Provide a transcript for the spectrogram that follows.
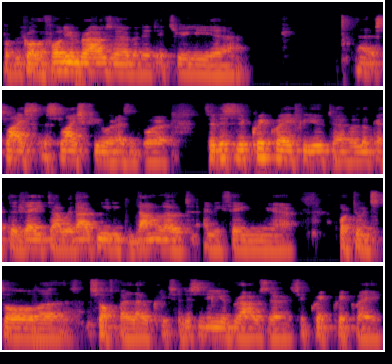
what we call a volume browser, but it, it's really uh, a slice, a slice viewer, as it were. So this is a quick way for you to have a look at the data without needing to download anything uh, or to install uh, software locally. So this is in your browser. It's a quick, quick way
